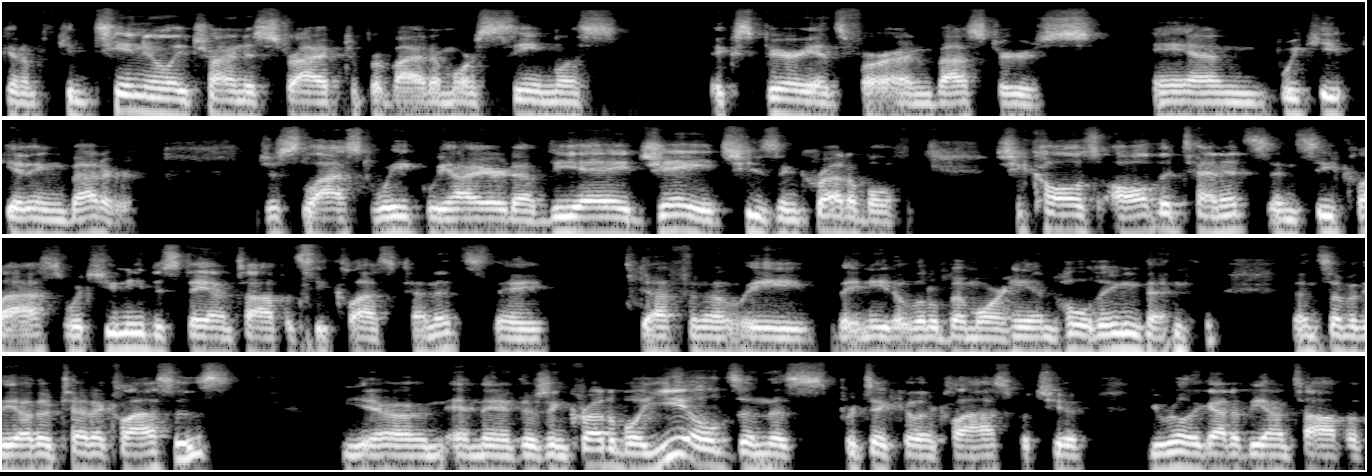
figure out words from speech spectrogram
going to continually trying to strive to provide a more seamless experience for our investors? And we keep getting better. Just last week, we hired a VA, Jade. She's incredible. She calls all the tenants in C class, which you need to stay on top of C class tenants. They definitely they need a little bit more hand holding than than some of the other tenant classes. You know and, and there's incredible yields in this particular class but you you really got to be on top of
